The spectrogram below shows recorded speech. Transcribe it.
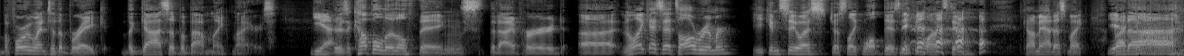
before we went to the break, the gossip about Mike Myers. yeah, There's a couple little things that I've heard. Uh, and like I said, it's all rumor. He can sue us, just like Walt Disney if he wants to. Come at us, Mike. Yeah, but uh,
